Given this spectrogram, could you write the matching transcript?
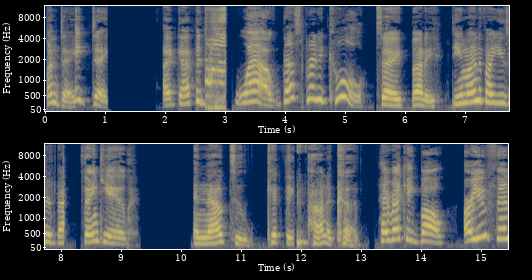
One day, eight day, I got the. Wow, that's pretty cool. Say, buddy, do you mind if I use your back? Thank you. And now to kick the Hanukkah. Hey, Wrecking Ball, are you fin?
